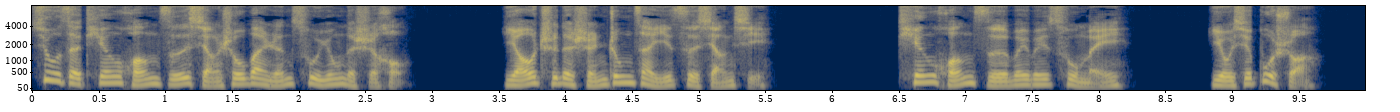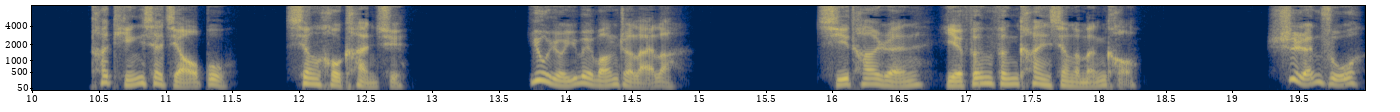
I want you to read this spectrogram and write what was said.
就在天皇子享受万人簇拥的时候，瑶池的神钟再一次响起。天皇子微微蹙眉。有些不爽，他停下脚步，向后看去，又有一位王者来了。其他人也纷纷看向了门口。是人族，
